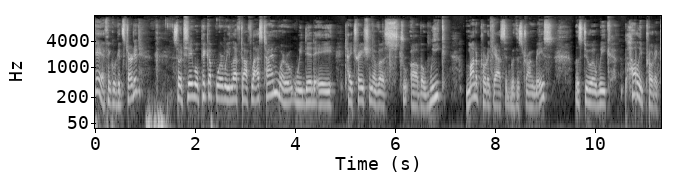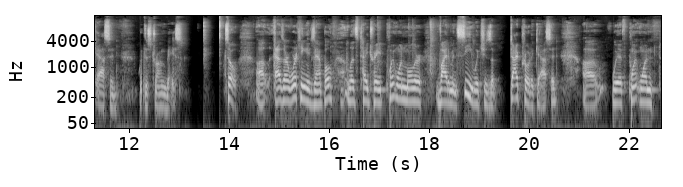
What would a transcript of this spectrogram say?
Okay, I think we'll get started. So today we'll pick up where we left off last time, where we did a titration of a, of a weak monoprotic acid with a strong base. Let's do a weak polyprotic acid with a strong base. So uh, as our working example, let's titrate 0.1 molar vitamin C, which is a diprotic acid, uh, with 0.1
